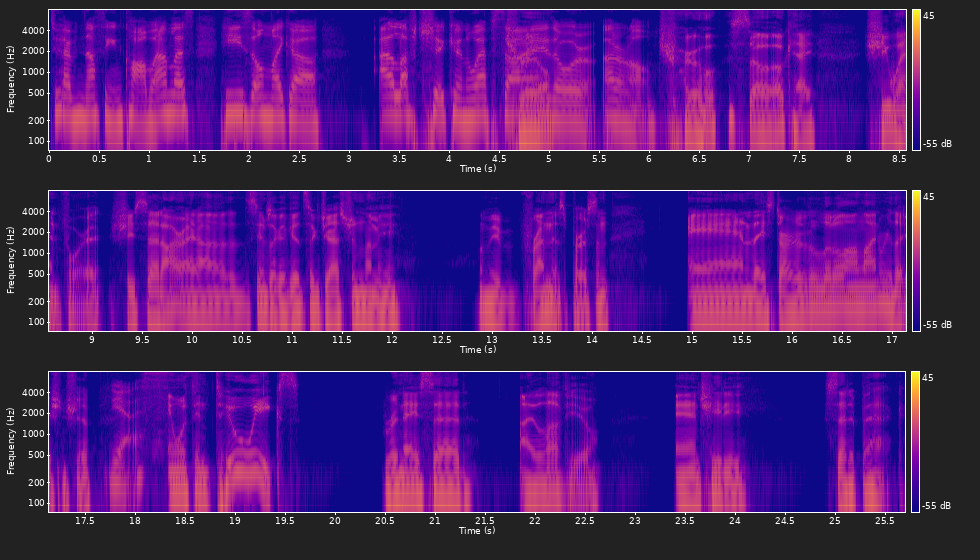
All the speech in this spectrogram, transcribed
to have nothing in common unless he's on like a I love chicken website True. or I don't know. True. So, okay. She went for it. She said, "All right, uh, seems like a good suggestion. Let me let me friend this person." And they started a little online relationship. Yes. And within 2 weeks, Renee said, "I love you." And Chidi said it back.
